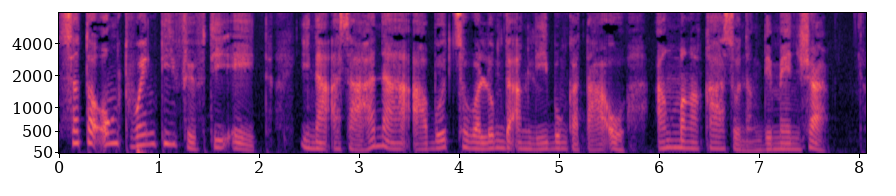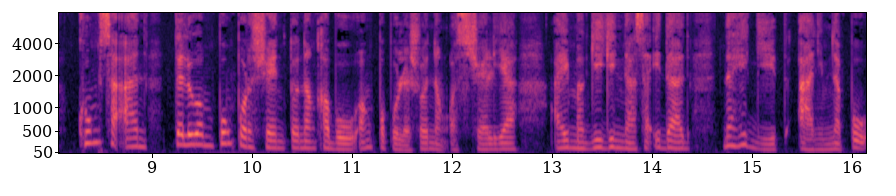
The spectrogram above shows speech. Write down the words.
Sa taong 2058, inaasahan na aabot sa 800,000 katao ang mga kaso ng demensya kung saan 20% ng kabuuang populasyon ng Australia ay magiging nasa edad na higit 6 na po.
